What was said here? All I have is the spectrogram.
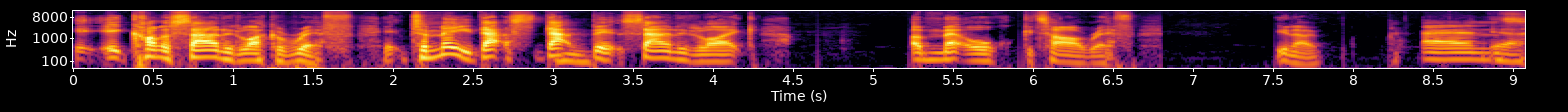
it, it kind of sounded like a riff. It, to me, that's that Hmm. bit sounded like a metal guitar riff. You know, and Yeah.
